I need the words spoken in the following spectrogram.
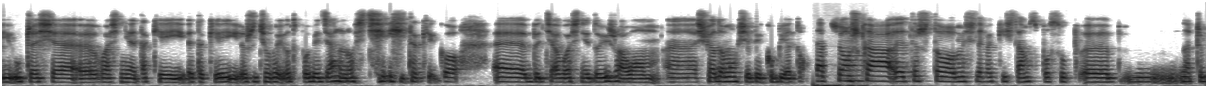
i uczę się e, właśnie takiej, takiej życiowej odpowiedzialności i takiego e, bycia właśnie dojrzałą, świadomą siebie kobietą. Ta książka też to myślę w jakiś tam sposób, znaczy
